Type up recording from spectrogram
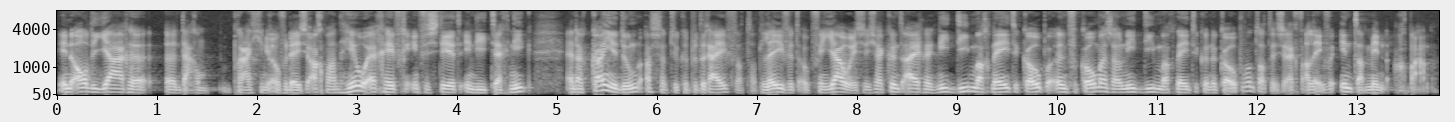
in al die jaren, daarom praat je nu over deze achtbaan, heel erg heeft geïnvesteerd in die techniek. En dat kan je doen als natuurlijk het bedrijf dat dat levert ook van jou is. Dus jij kunt eigenlijk niet die magneten kopen. Een Vekoma zou niet die magneten kunnen kopen, want dat is echt alleen voor Intamin achtbanen.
